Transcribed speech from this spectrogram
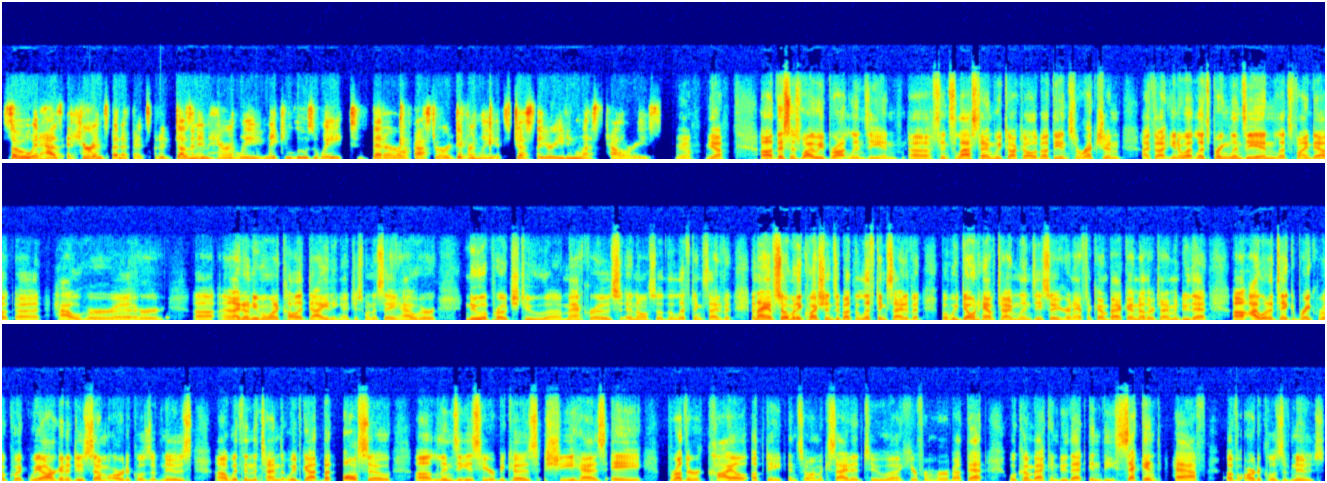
So it has adherence benefits but it doesn't inherently make you lose weight better or faster or differently. It's just that you're eating less calories. Yeah yeah. Uh, this is why we brought lindsay in. Uh, since last time we talked all about the insurrection i thought you know what? Let's bring lindsay in. Let's find out uh, how her uh, her uh, and I don't even want to call it dieting. I just want to say how her new approach to uh, macros and also the lifting side of it. And I have so many questions about the lifting side of it, but we don't have time, Lindsay. So you're going to have to come back another time and do that. Uh, I want to take a break real quick. We are going to do some articles of news uh, within the time that we've got, but also uh, Lindsay is here because she has a brother Kyle update. And so I'm excited to uh, hear from her about that. We'll come back and do that in the second half of articles of news.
